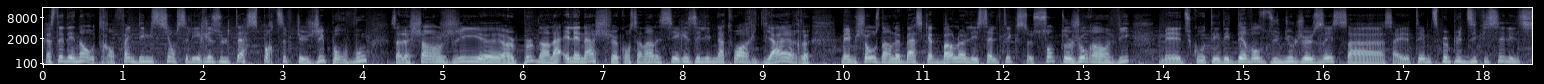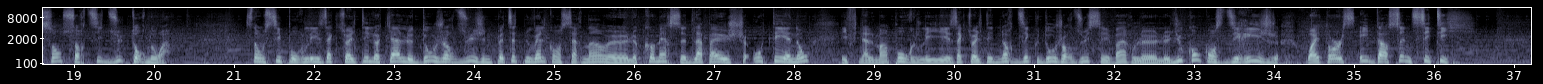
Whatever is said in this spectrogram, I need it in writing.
Restez des nôtres. En fin d'émission, c'est les résultats sportifs que j'ai pour vous. Ça a changé euh, un peu dans la LNH euh, concernant les séries éliminatoires hier. Même chose dans le basketball. les Celtics sont toujours en vie. Mais du côté des Devils du New Jersey, ça, ça a été un petit peu plus difficile. Ils sont sortis du tournoi. Sinon aussi pour les actualités locales d'aujourd'hui, j'ai une petite nouvelle concernant euh, le commerce de la pêche au TNO. Et finalement, pour les actualités nordiques d'aujourd'hui, c'est vers le, Yukon qu'on se dirige, Whitehorse et Dawson City.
